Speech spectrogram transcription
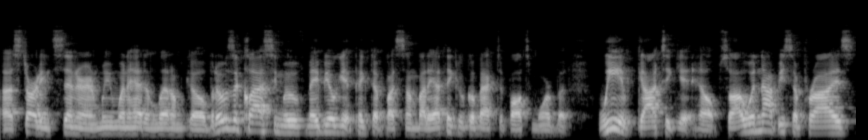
uh, starting center, and we went ahead and let him go. But it was a classy move. Maybe he'll get picked up by somebody. I think he'll go back to Baltimore, but we have got to get help. So I would not be surprised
